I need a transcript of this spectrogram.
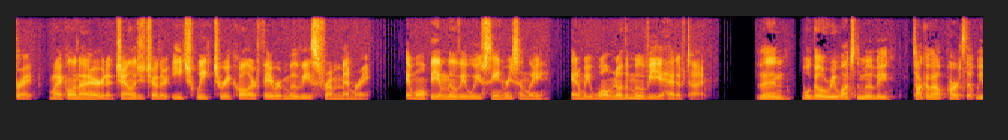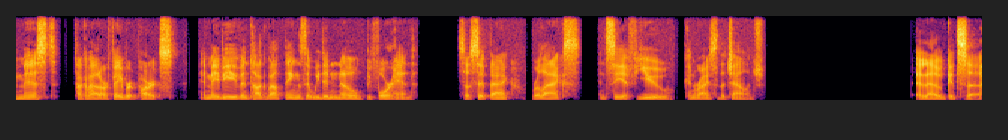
right. Michael and I are going to challenge each other each week to recall our favorite movies from memory. It won't be a movie we've seen recently, and we won't know the movie ahead of time. Then we'll go rewatch the movie, talk about parts that we missed, talk about our favorite parts, and maybe even talk about things that we didn't know beforehand. So sit back, relax, and see if you can rise to the challenge. Hello, good sir.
